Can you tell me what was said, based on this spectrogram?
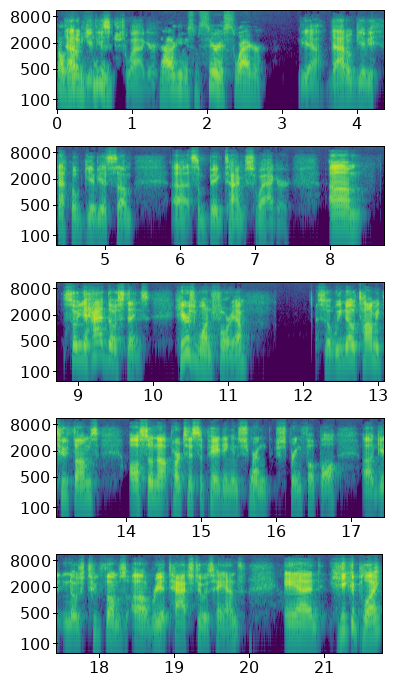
Oh, that'll give you some swagger. That'll give you some serious swagger. Yeah, that'll give you that'll give you some uh some big time swagger. Um so you had those things. Here's one for you. So we know Tommy Two Thumbs also not participating in spring spring football, uh, getting those two thumbs uh, reattached to his hand, and he could play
